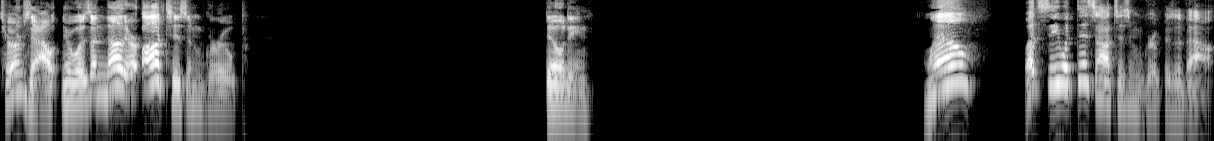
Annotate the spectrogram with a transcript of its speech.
Turns out there was another autism group building. Well, let's see what this autism group is about.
